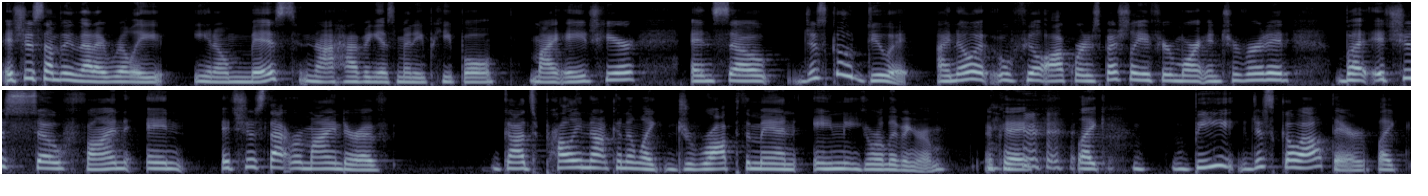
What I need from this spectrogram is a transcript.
it's just something that I really, you know, miss not having as many people my age here. And so just go do it. I know it will feel awkward, especially if you're more introverted, but it's just so fun. And it's just that reminder of God's probably not going to like drop the man in your living room. Okay. like, be, just go out there, like,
